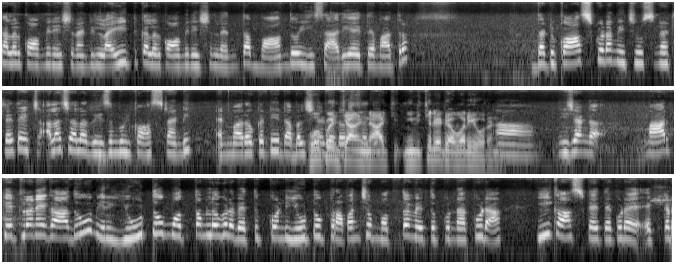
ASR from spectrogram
కలర్ కాంబినేషన్ అండి లైట్ కలర్ కాంబినేషన్లో ఎంత బాగుందో ఈ శారీ అయితే మాత్రం. దట్ కాస్ట్ కూడా మీరు చూసినట్లయితే చాలా చాలా రీజనబుల్ కాస్ట్ అండి. అండ్ మరొకటి డబల్ నిజంగా. మార్కెట్లోనే కాదు మీరు యూట్యూబ్ మొత్తంలో కూడా వెతుక్కోండి. యూట్యూబ్ ప్రపంచం మొత్తం వెతుక్కున్నా కూడా ఈ కాస్ట్ అయితే కూడా ఎక్కడ.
